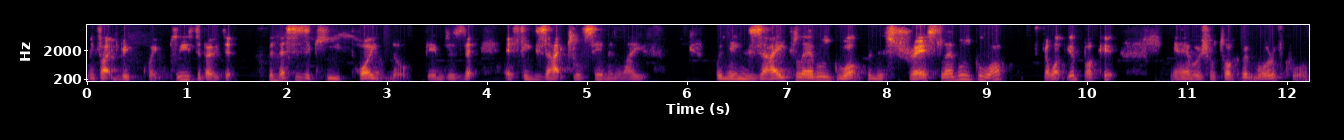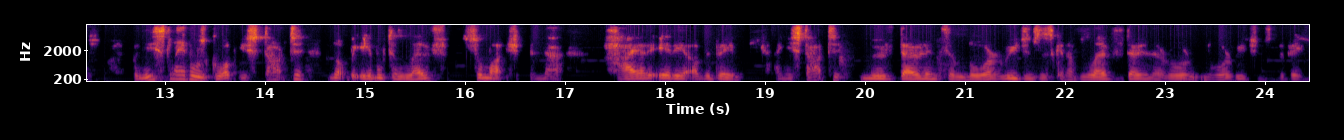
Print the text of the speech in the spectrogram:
In fact, you'd be quite pleased about it. But this is the key point, though, James, is that it's exactly the same in life. When the anxiety levels go up, when the stress levels go up, fill up your bucket, uh, which we'll talk about more, of course when these levels go up, you start to not be able to live so much in that higher area of the brain. And you start to move down into lower regions and kind of live down in the lower, lower regions of the brain.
